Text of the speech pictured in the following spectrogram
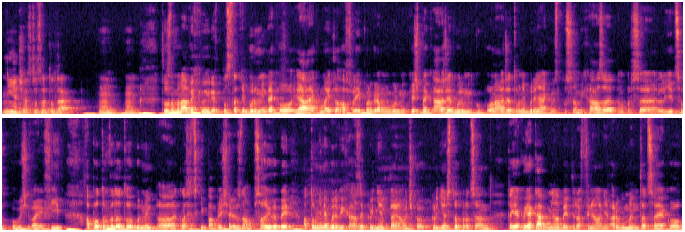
nie často sa to dá. Hmm, hmm. To znamená ve chvíli, kdy v podstatě budu mít jako, já jako majitel affiliate programu budu mít cashbackáře, budu mít kuponáře, to mě bude nějakým způsobem vycházet, tam prostě lidi, co používají feed a potom vedle toho budu mít uh, klasický publisher, to znamená obsahový weby a to mě nebude vycházet klidně PNOčko, klidně 100%, tak jako jaká by měla být teda finálně argumentace jako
